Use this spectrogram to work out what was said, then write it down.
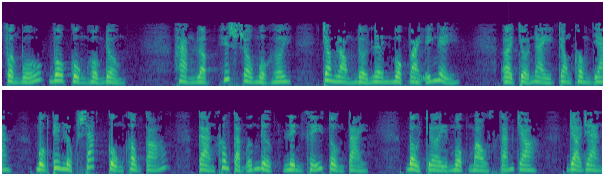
phân bố vô cùng hỗn độn. Hàng Lập hít sâu một hơi, trong lòng nổi lên một vài ý nghĩ. Ở chỗ này trong không gian, một tiên lục sắc cũng không có, càng không cảm ứng được linh khí tồn tại. Bầu trời một màu xám cho, rõ ràng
